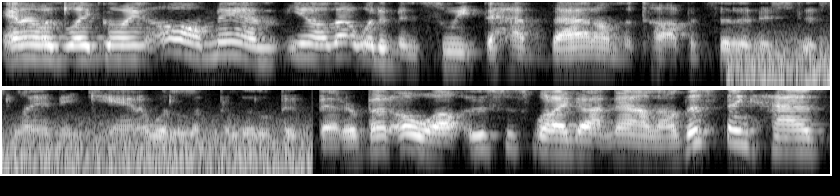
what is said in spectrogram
And I was like going, oh man, you know, that would have been sweet to have that on the top instead of this, this landing can. It would have looked a little bit better. But oh well, this is what I got now. Now this thing has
